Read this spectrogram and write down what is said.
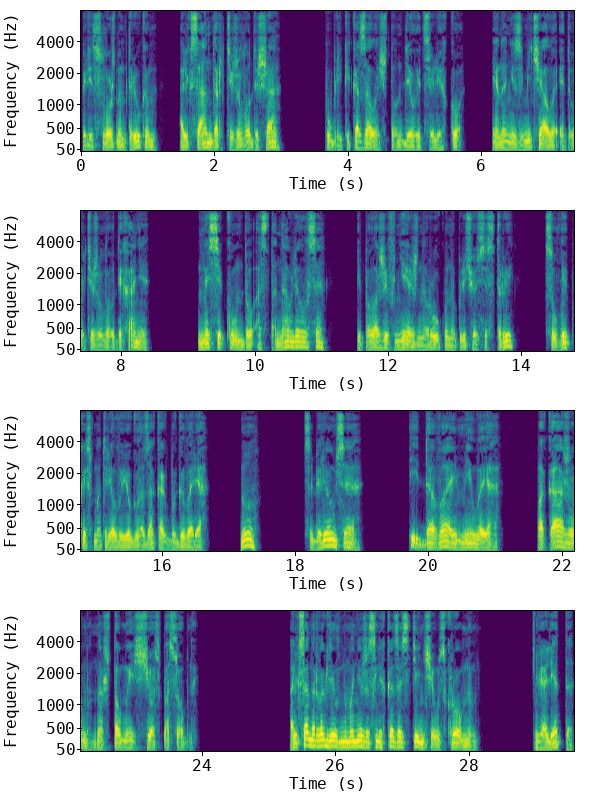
Перед сложным трюком Александр, тяжело дыша, публике казалось, что он делает все легко, и она не замечала этого тяжелого дыхания, на секунду останавливался и, положив нежно руку на плечо сестры, с улыбкой смотрел в ее глаза, как бы говоря, «Ну, соберемся и давай, милая, Покажем, на что мы еще способны. Александр выглядел на манеже слегка застенчивым, скромным. Виолетта,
